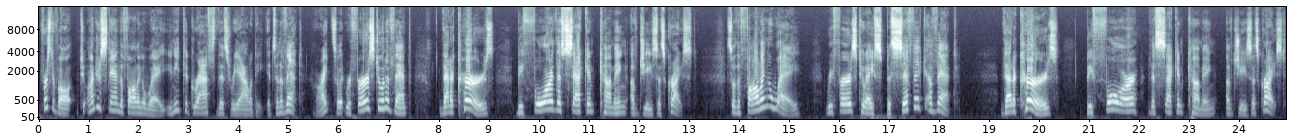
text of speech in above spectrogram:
First of all, to understand the falling away, you need to grasp this reality. It's an event. All right? So, it refers to an event that occurs before the second coming of Jesus Christ. So, the falling away refers to a specific event that occurs before the second coming of Jesus Christ.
